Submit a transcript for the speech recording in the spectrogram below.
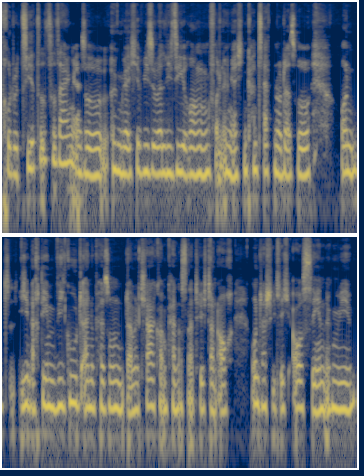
produziert sozusagen, also irgendwelche Visualisierungen von irgendwelchen Konzepten oder so. Und je nachdem, wie gut eine Person damit klarkommt, kann das natürlich dann auch unterschiedlich aussehen, irgendwie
